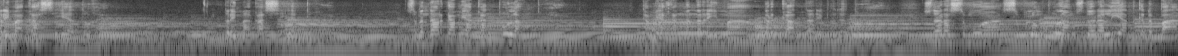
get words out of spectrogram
Terima kasih ya Tuhan. Terima kasih ya Tuhan. Sebentar kami akan pulang Tuhan. Kami akan menerima berkat daripada Tuhan. Saudara semua sebelum pulang saudara lihat ke depan.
